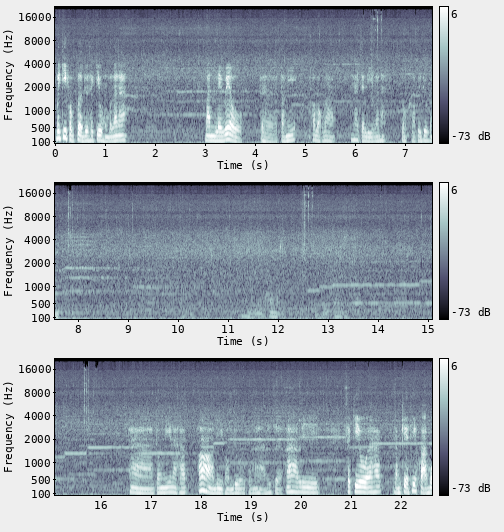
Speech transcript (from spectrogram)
เมื่อกี้ผมเปิดดูสกิลผมหมดแล้วนะ มันเลเวลเอ่อตอนนี้เขาบอกว่าน่าจะรีแล้วนะผมขอไปดูก่อนมันอ่าตรงนี้นะครับ อ้อ นี่ผมดู ผมหาไม่เจอ อ่ารี สกิลนะครับ สังเกตที่ขวาบ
